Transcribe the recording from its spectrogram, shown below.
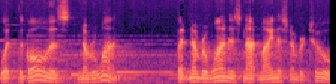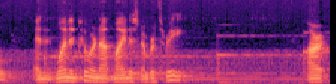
what the goal is number one, but number one is not minus number two, and one and two are not minus number three. Our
